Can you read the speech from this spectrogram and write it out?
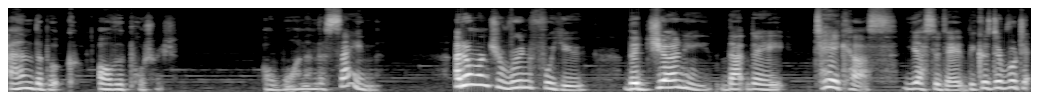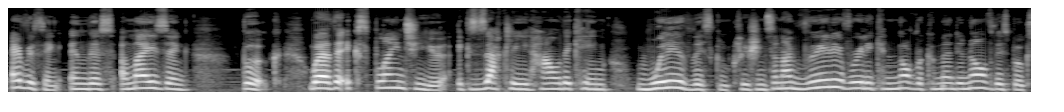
and the book of the portrait are one and the same. I don't want to ruin for you the journey that they take us yesterday because they wrote everything in this amazing book where they explain to you exactly how they came with these conclusions and I really really cannot recommend enough this book.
